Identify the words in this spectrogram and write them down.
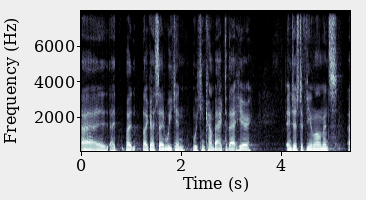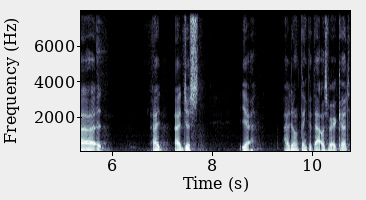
Uh, I, but like I said, we can we can come back to that here in just a few moments. Uh, I I just yeah, I don't think that that was very good.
